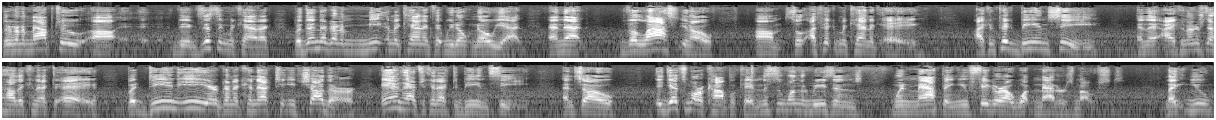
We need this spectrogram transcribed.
they're going to map to uh, the existing mechanic, but then they're going to meet a mechanic that we don't know yet. And that the last, you know, um, so I pick mechanic A. I can pick B and C, and they, I can understand how they connect to A. But D and E are going to connect to each other and have to connect to B and C. And so it gets more complicated. And this is one of the reasons when mapping, you figure out what matters most. Like you,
